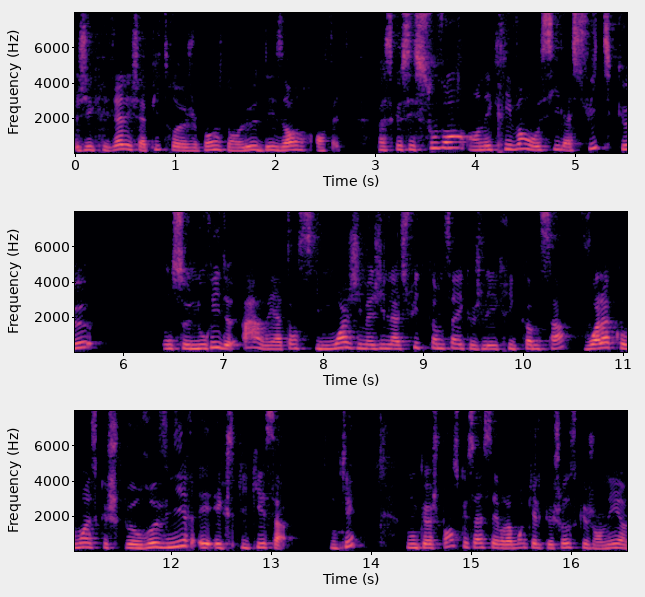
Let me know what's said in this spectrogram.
j'écrirais les chapitres, je pense, dans le désordre en fait. Parce que c'est souvent en écrivant aussi la suite que on se nourrit de ah mais attends si moi j'imagine la suite comme ça et que je l'ai écrit comme ça voilà comment est-ce que je peux revenir et expliquer ça ok? Donc euh, je pense que ça c'est vraiment quelque chose que j'en ai euh,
